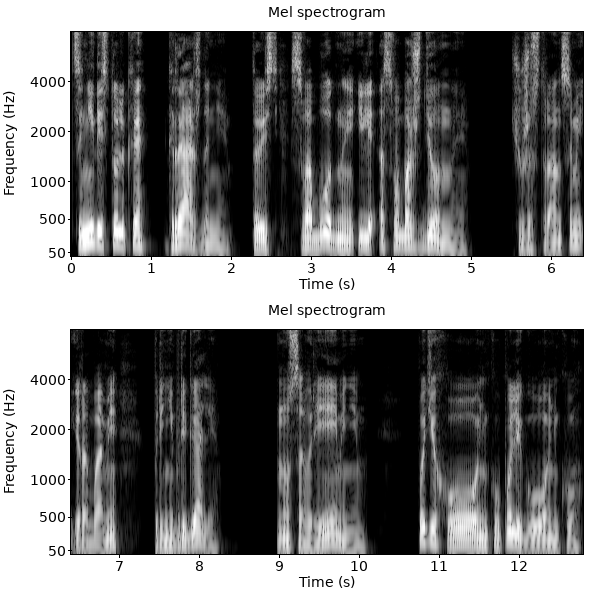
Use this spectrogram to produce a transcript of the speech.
ценились только граждане, то есть свободные или освобожденные. Чужестранцами и рабами пренебрегали. Но со временем, потихоньку, полегоньку,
